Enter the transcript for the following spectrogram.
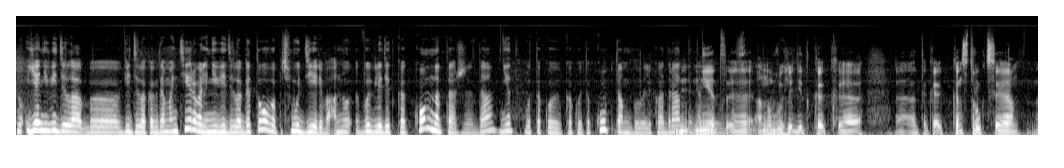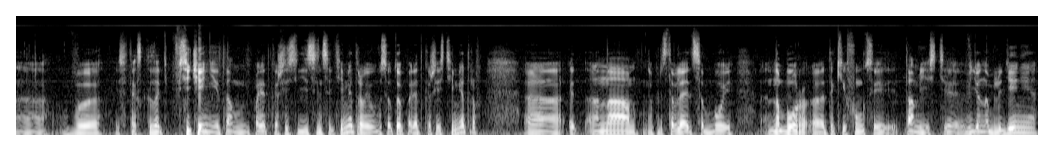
Ну, я не видела, э, видела, когда монтировали, не видела готово. Почему дерево? Оно выглядит как комната же, да? Нет? Вот такой какой-то куб там был или квадратный? Нет, такой? э, оно выглядит как э, э, такая конструкция э, в, если так сказать, в сечении там порядка 60 сантиметров и высотой порядка 6 метров. Э, э, Она представляет собой набор э, таких функций. Там есть э, видеонаблюдение,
